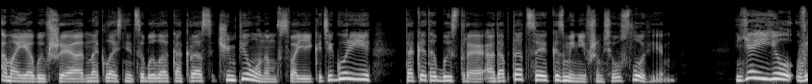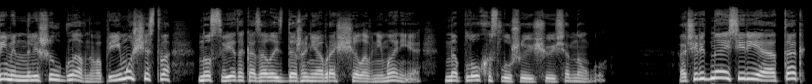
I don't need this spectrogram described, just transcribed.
а моя бывшая одноклассница была как раз чемпионом в своей категории, так это быстрая адаптация к изменившимся условиям. Я ее временно лишил главного преимущества, но Света, казалось, даже не обращала внимания на плохо слушающуюся ногу. Очередная серия атак,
